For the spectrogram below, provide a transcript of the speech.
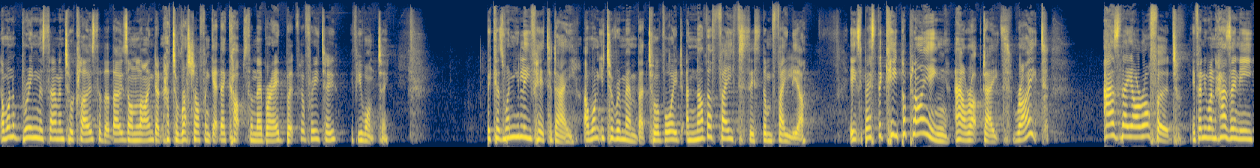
I want to bring the sermon to a close so that those online don't have to rush off and get their cups and their bread, but feel free to if you want to. Because when you leave here today, I want you to remember to avoid another faith system failure. It's best to keep applying our updates, right? as they are offered. If anyone has any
